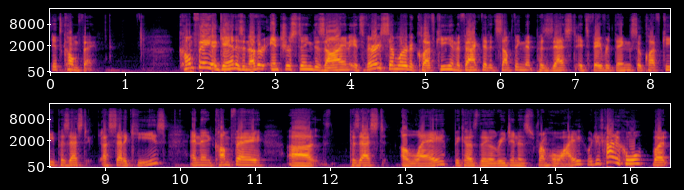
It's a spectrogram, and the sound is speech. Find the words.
It's Comfey. Comfey, again, is another interesting design. It's very similar to Klefki in the fact that it's something that possessed its favorite things. So Klefki possessed a set of keys, and then Comfey uh, possessed a lei because the region is from Hawaii, which is kind of cool. But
